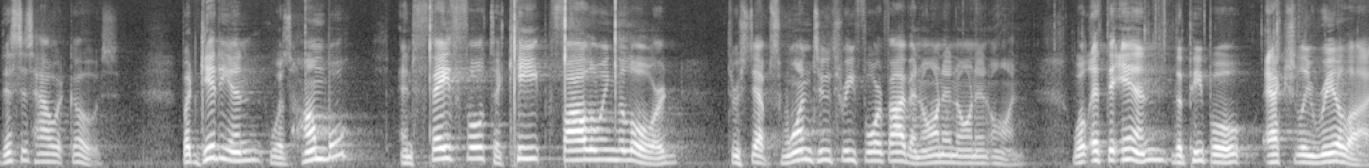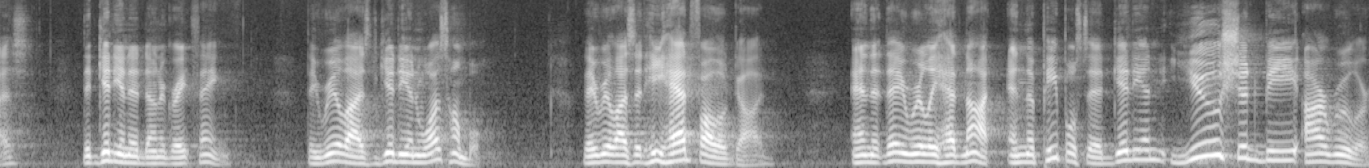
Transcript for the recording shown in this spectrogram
this is how it goes. But Gideon was humble and faithful to keep following the Lord through steps one, two, three, four, five, and on and on and on. Well, at the end, the people actually realized that Gideon had done a great thing. They realized Gideon was humble. They realized that he had followed God and that they really had not. And the people said, Gideon, you should be our ruler.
